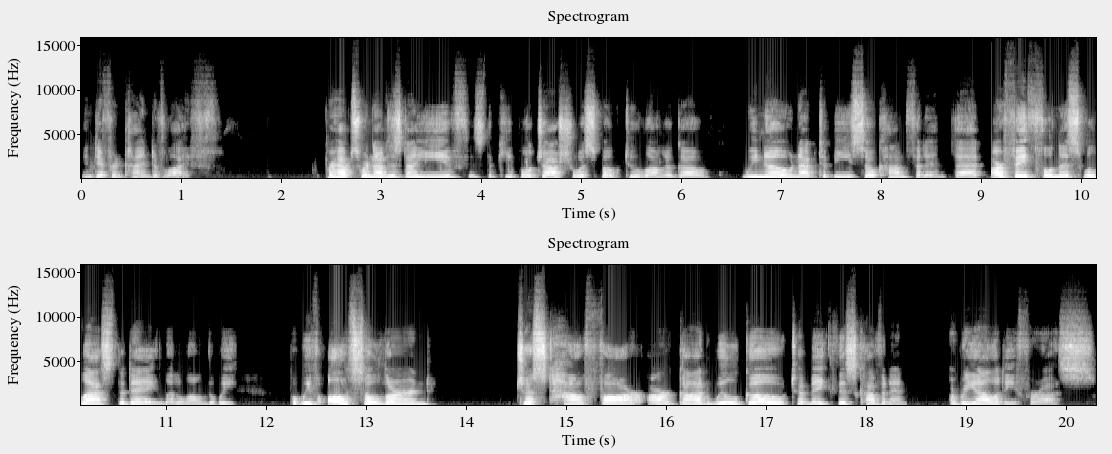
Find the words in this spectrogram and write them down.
and different kind of life. Perhaps we're not as naive as the people Joshua spoke to long ago. We know not to be so confident that our faithfulness will last the day, let alone the week. But we've also learned just how far our God will go to make this covenant a reality for us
